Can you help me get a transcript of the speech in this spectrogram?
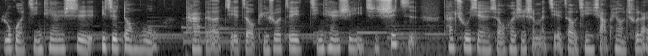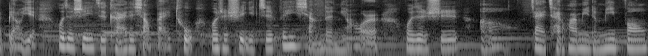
如果今天是一只动物，它的节奏，比如说这今天是一只狮子，它出现的时候会是什么节奏？请小朋友出来表演，或者是一只可爱的小白兔，或者是一只飞翔的鸟儿，或者是呃在采花蜜的蜜蜂，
